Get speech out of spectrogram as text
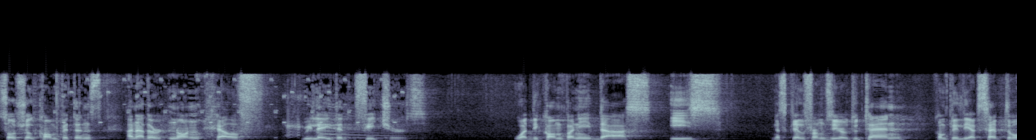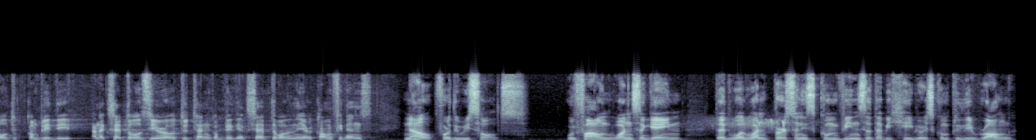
social competence, and other non-health related features. What the company does is, in a scale from 0 to 10, completely acceptable to completely unacceptable, 0 to 10 completely acceptable and near confidence. Now for the results we found once again that while one person is convinced that a behavior is completely wrong,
